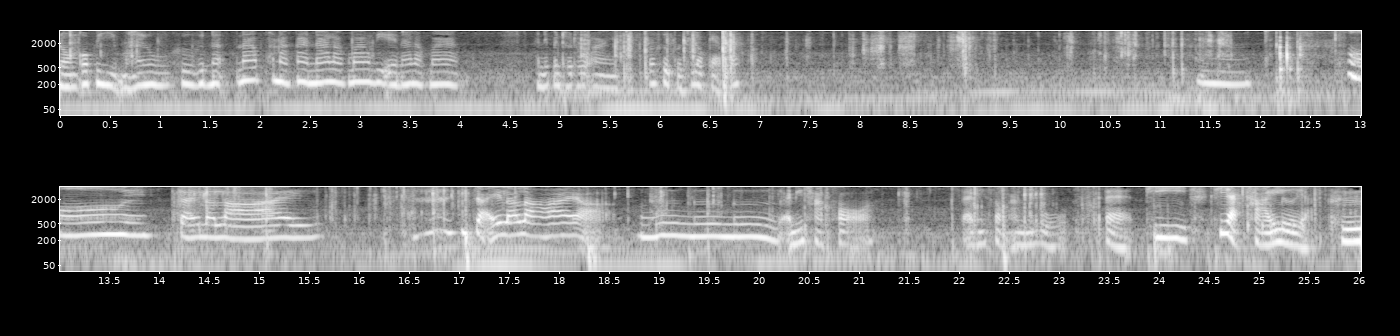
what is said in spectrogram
น้องก็ไปหยิบมาให้คือหน้านาพนักงานน่ารักมาก BA น่ารักมาก อันนี้เป็น Total Eyes ก็คือตัวที่เราแกะปะอืมโอ้ยใจละลาย ใจละลายอะงื้องื้องื้อ อันนี้ทาคอ แต่อันนี้สองอันไม่รู้ แต่ที่ที่อยากใช้เลยอะ คือ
